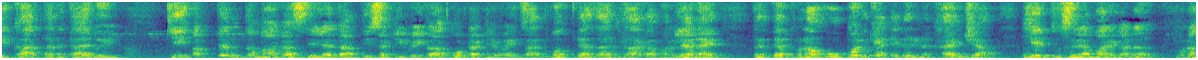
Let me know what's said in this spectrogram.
एका अर्थानं काय होईल की अत्यंत मागासलेल्या जातीसाठी वेगळा कोटा ठेवायचा आणि मग त्या जागा भरल्या नाहीत. तर त्या पुन्हा ओपन कॅटेगरीनं खायच्या. हे दुसऱ्या मार्गानं पुन्हा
